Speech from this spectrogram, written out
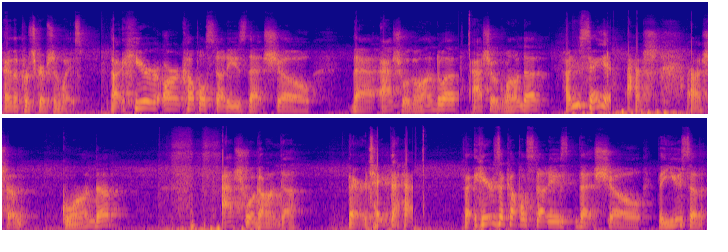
and the prescription ways. Uh, here are a couple studies that show that ashwagandha, ashwagandha, how do you say it? Ash, ashwagandha? Ashwagandha. There, take that. Uh, here's a couple studies that show the use of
